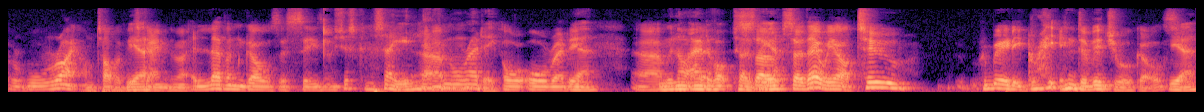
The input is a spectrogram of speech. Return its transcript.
right on top of his Yeah. game at the moment. Eleven goals this season I was just going to say, 11 Um, already. al- already. Yeah. Um, We're not out of October So yet. so there we are, two really great individual goals. Yeah.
